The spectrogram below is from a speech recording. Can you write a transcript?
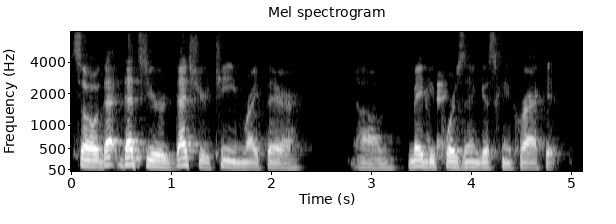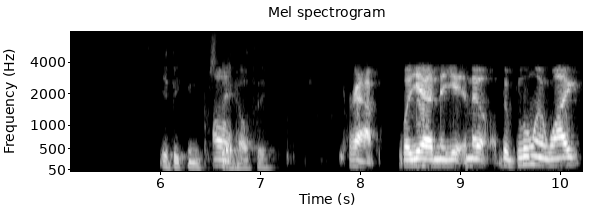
So that that's your that's your team right there. Um, maybe okay. Porzingis can crack it if he can stay oh, healthy. Perhaps. But yeah, and the, and the, the blue and white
